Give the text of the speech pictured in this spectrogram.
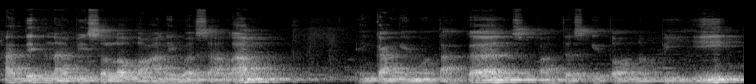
hadis Nabi sallallahu alaihi wasallam ingkang ngemutaken supados kita nebihi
